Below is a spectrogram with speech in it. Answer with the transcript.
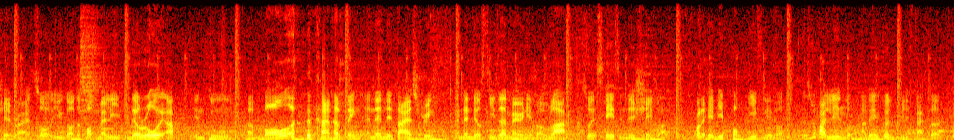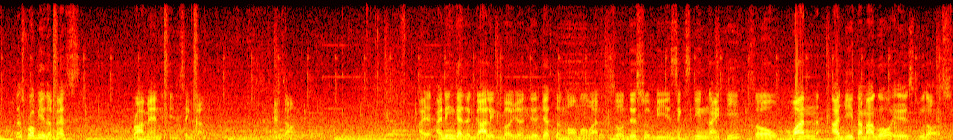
shape, right? So you got the pork belly, they'll roll it up into a ball kind of thing, and then they tie a string, and then they'll season, marinate, blah blah, blah so it stays in this shape. lah. It's quite a heavy porky flavor. It's quite lean though. I think it could be fatter. That's probably the best ramen in Sengkang, hands down. I, I didn't get the garlic version, this is just the normal one. So this would be 16.90. So one aji tamago is $2.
